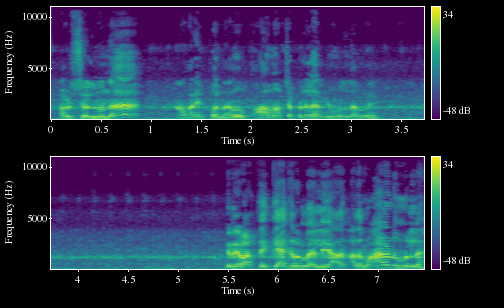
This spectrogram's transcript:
அப்படி சொல்லணும்னா அவரை இப்போ நம்ம பாவமற்ற பிள்ளைகளாக இருக்கணும் நம்ம இறைவார்த்தை கேட்குறோமே இல்லையா? அது- அதை வாழணும் இல்லை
